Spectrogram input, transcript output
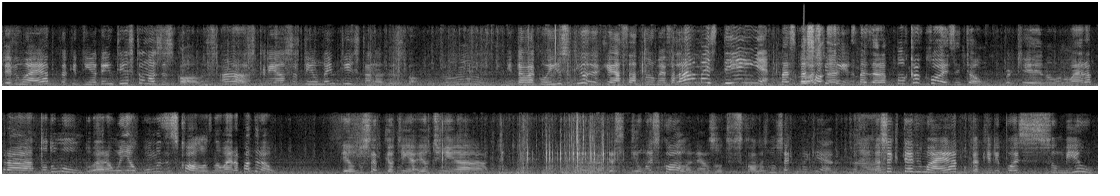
teve uma época que tinha dentista nas escolas. Ah. As crianças tinham dentista nas escolas. hum, Então é com isso que, que essa turma ia falar, ah, mas tinha. mas, mas, só- é, sim. mas era pouca coisa então, porque não, não era pra todo mundo, eram em algumas escolas, não era padrão. Eu não sei, porque eu tinha, eu tinha. De uma escola, né? As outras escolas não sei como é que era. Ah, Eu sei que teve uma época que depois sumiu,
